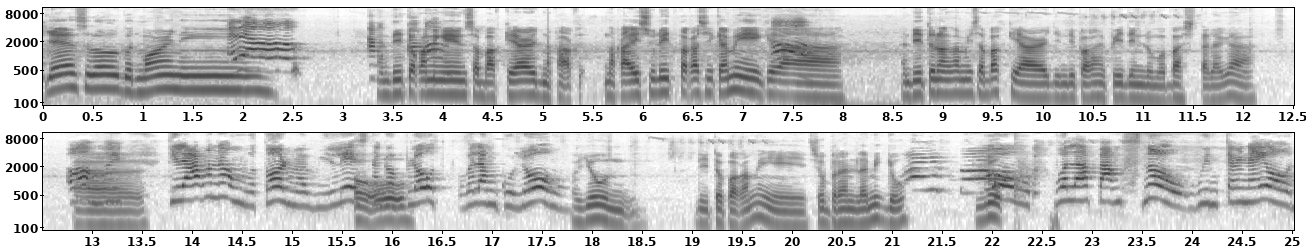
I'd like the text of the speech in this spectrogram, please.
Yes, hello, good morning. Hello! Andito kami ngayon sa backyard. Naka, naka-isolate pa kasi kami, kaya andito lang kami sa backyard. Hindi pa kami pwedeng lumabas talaga. Oh, Ah, kailangan ng motor, mabilis, Oo. nag-float, walang gulong. ayun, dito pa kami. Sobrang lamig, oh. Look, Oh, wala pang snow, winter na yon.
